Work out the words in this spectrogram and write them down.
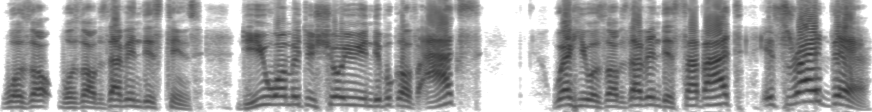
was, uh, was observing these things, do you want me to show you in the book of Acts where he was observing the Sabbath? It's right there.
